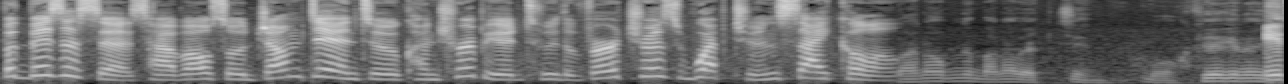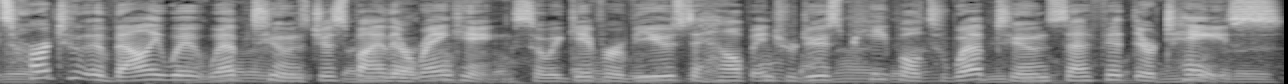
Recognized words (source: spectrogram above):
but businesses have also jumped in to contribute to the virtuous webtoon cycle. It's hard to evaluate webtoons just by their ranking, so we give reviews to help introduce people to webtoons that fit their tastes.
